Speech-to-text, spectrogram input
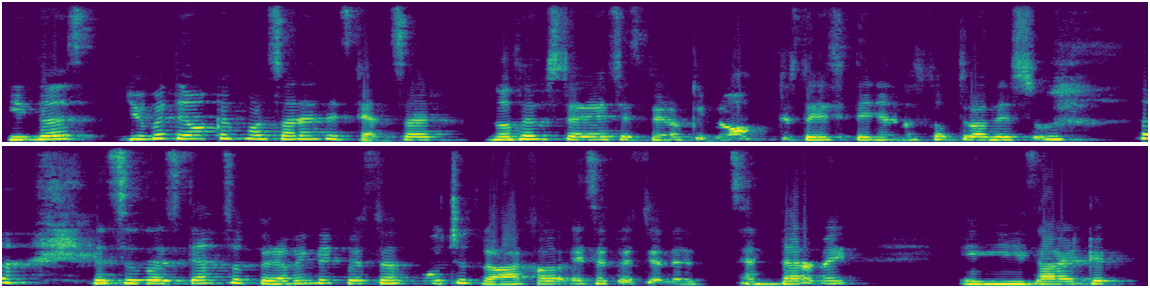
Y entonces yo me tengo que forzar a descansar. No sé ustedes, espero que no, que ustedes tengan más control de su, de su descanso, pero a mí me cuesta mucho trabajo esa cuestión de sentarme y saber que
